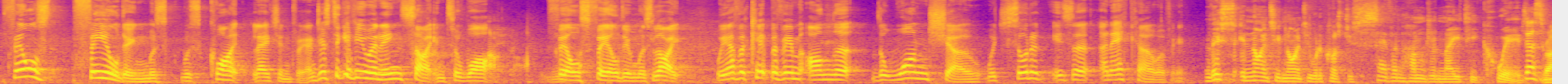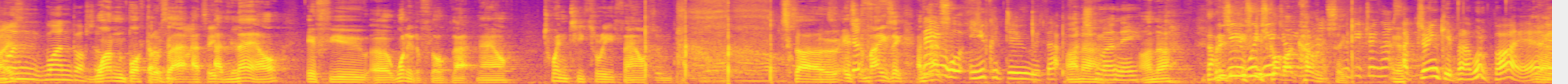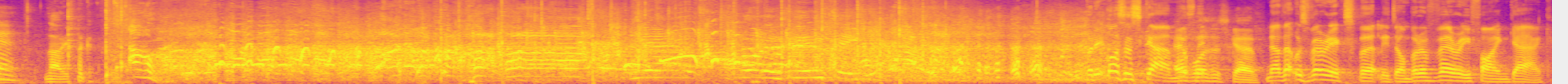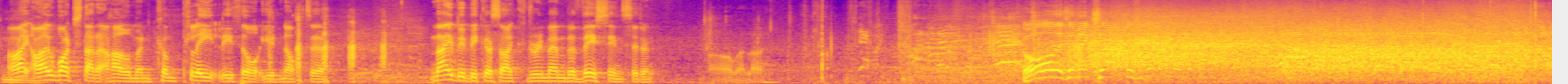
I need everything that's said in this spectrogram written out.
Phil's fielding was, was quite legendary. And just to give you an insight into what Phil's fielding was like, we have a clip of him on the, the One Show, which sort of is a, an echo of it. This in 1990 would have cost you 780 quid. Just one one bottle. one bottle of that, 90, and yeah. now, if you uh, wanted to flog that now, 23,000. So it's Just amazing. And that's. what you could do with that I much know. money. I know. But Would it's, you- it's- would it's you got like drink that? currency. Would you drink that? I'd drink it, but I wouldn't buy it. Yeah. No, it's because. Oh! But it was a scam, It wasn't it? was a scam. Now, that was very expertly done, but a very fine gag. Hmm. I, I watched that at home and completely thought you'd knocked her. Maybe because I could remember this incident. Oh, hello. Oh, there's a mix-up. There's a...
